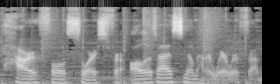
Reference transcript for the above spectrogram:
powerful source for all of us, no matter where we're from.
